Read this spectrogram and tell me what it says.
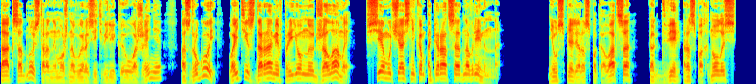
Так, с одной стороны, можно выразить великое уважение, а с другой — войти с дарами в приемную Джаламы всем участникам операции одновременно. Не успели распаковаться, как дверь распахнулась,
